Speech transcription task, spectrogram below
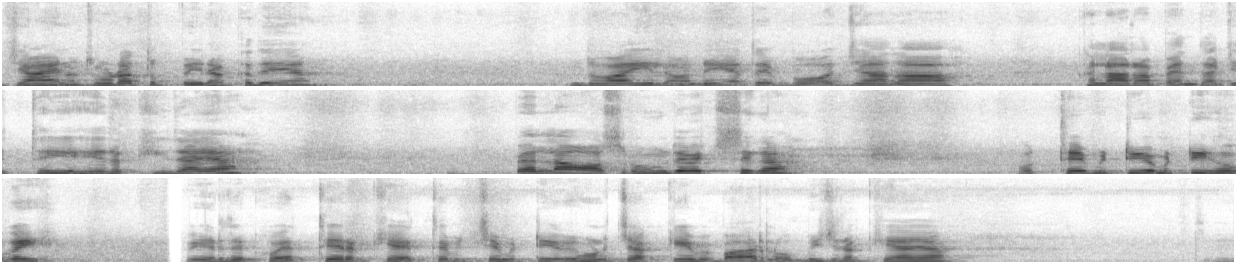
ਜਾਂ ਇਹਨੂੰ ਥੋੜਾ ਧੁੱਪੇ ਰੱਖਦੇ ਆ। ਦਵਾਈ ਲਾਉਨੇ ਆ ਤੇ ਬਹੁਤ ਜ਼ਿਆਦਾ ਖਲਾਰਾ ਪੈਂਦਾ ਜਿੱਥੇ ਹੀ ਇਹ ਰੱਖੀਦਾ ਆ। ਪਹਿਲਾਂ ਉਸ ਰੂਮ ਦੇ ਵਿੱਚ ਸੀਗਾ, ਉੱਥੇ ਮਿੱਟੀ ਓ ਮਿੱਟੀ ਹੋ ਗਈ। ਫਿਰ ਦੇਖੋ ਇੱਥੇ ਰੱਖਿਆ, ਇੱਥੇ ਪਿੱਛੇ ਮਿੱਟੀ ਹੋਈ ਹੁਣ ਚੱਕ ਕੇ ਬਾਹਰ ਲੋਬੀ 'ਚ ਰੱਖਿਆ ਆ। ਤੇ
